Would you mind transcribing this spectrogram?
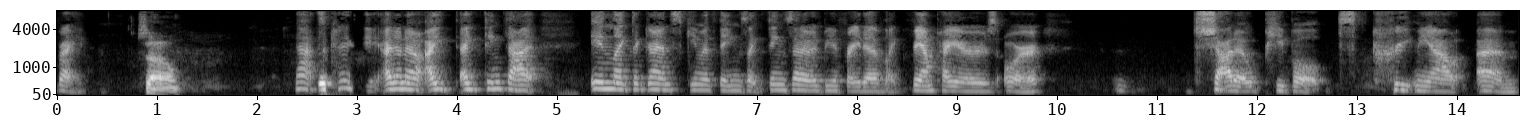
Right. So That's crazy. I don't know. I I think that in like the grand scheme of things, like things that I would be afraid of, like vampires or shadow people, creep me out. Um,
